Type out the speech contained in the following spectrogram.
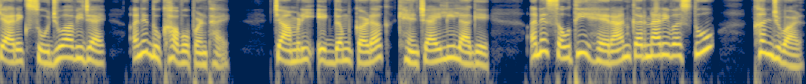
ક્યારેક સોજો આવી જાય અને દુખાવો પણ થાય. ચામડી એકદમ કડક, ખેંચાયેલી લાગે અને સૌથી હેરાન કરનારી વસ્તુ, ખંજવાળ.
